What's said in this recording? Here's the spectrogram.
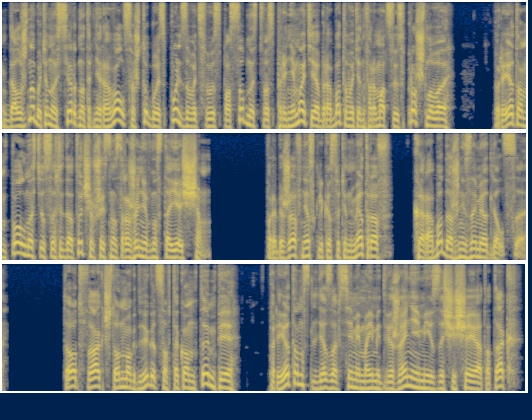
должно быть, он усердно тренировался, чтобы использовать свою способность воспринимать и обрабатывать информацию из прошлого, при этом полностью сосредоточившись на сражении в настоящем. Пробежав несколько сотен метров, Караба даже не замедлился. Тот факт, что он мог двигаться в таком темпе, при этом следя за всеми моими движениями и защищая от атак,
